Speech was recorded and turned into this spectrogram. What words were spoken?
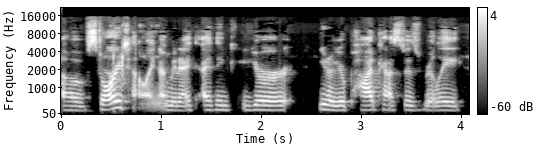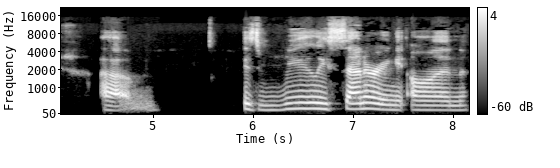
of storytelling. I mean, I, I think your, you know, your podcast is really, um, is really centering on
